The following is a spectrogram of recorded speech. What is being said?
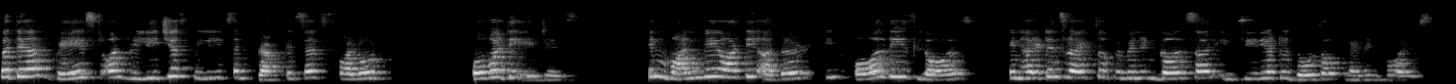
but they are based on religious beliefs and practices followed over the ages. In one way or the other, in all these laws, inheritance rights of women and girls are inferior to those of men and boys.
